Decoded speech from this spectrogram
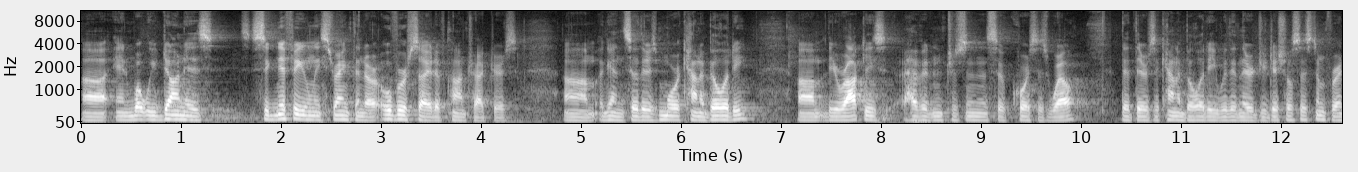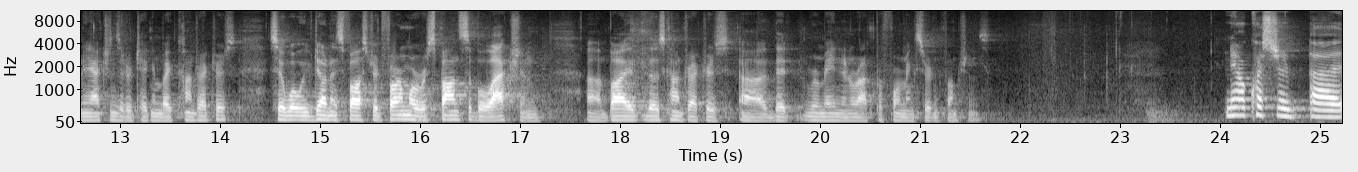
Uh, and what we've done is significantly strengthened our oversight of contractors. Um, again, so there's more accountability. Um, the Iraqis have an interest in this, of course, as well, that there's accountability within their judicial system for any actions that are taken by contractors. So what we've done is fostered far more responsible action uh, by those contractors uh, that remain in Iraq performing certain functions. Now, a question uh,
